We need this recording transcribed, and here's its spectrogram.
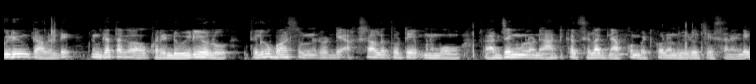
గుడ్ ఈవినింగ్ టాలండి నేను గతగా ఒక రెండు వీడియోలు తెలుగు భాషలో ఉన్నటువంటి అక్షరాలతోటి మనము రాజ్యాంగంలోని ఆర్టికల్స్ ఎలా జ్ఞాపకం పెట్టుకోవాలని వీడియో చేశానండి.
